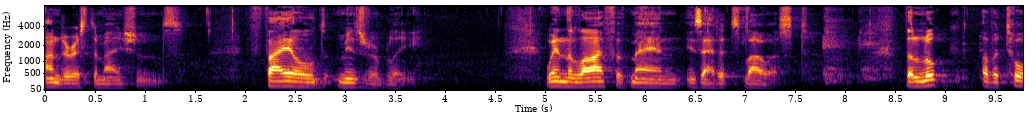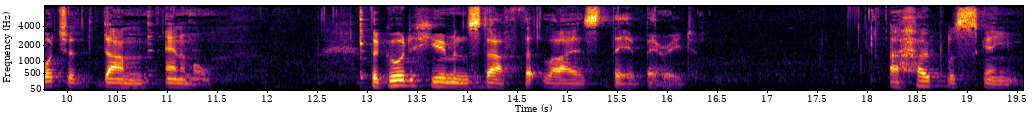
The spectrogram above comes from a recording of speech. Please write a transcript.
underestimations. Failed miserably. When the life of man is at its lowest. The look of a tortured, dumb animal. The good human stuff that lies there buried. A hopeless scheme.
